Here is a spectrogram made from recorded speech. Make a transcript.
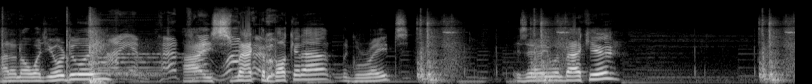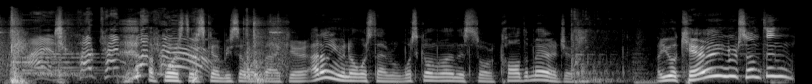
I don't know what you're doing. I I smacked the bucket out. Great. Is there anyone back here? Of course, there's gonna be someone back here. I don't even know what's that room. What's going on in this store? Call the manager. Are you a Karen or something?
